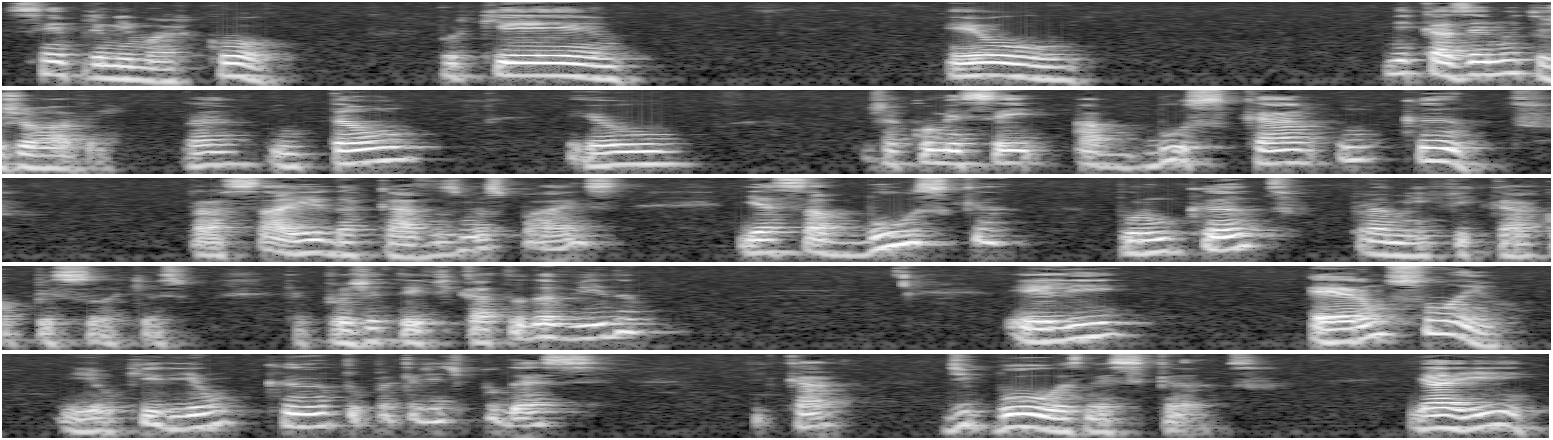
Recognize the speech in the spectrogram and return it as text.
sempre me marcou porque eu me casei muito jovem, né? então eu já comecei a buscar um canto para sair da casa dos meus pais e essa busca por um canto para mim ficar com a pessoa que eu, que eu projetei ficar toda a vida, ele era um sonho e eu queria um canto para que a gente pudesse ficar de boas nesse canto. E aí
